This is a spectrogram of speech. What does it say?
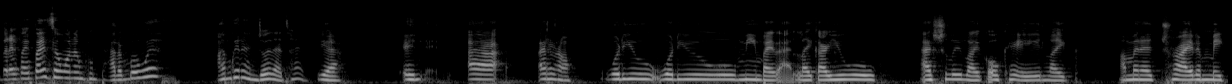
But if I find someone I'm compatible with, I'm gonna enjoy that time. Yeah, and uh, I don't know. What do you What do you mean by that? Like, are you actually like okay, like I'm gonna try to make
